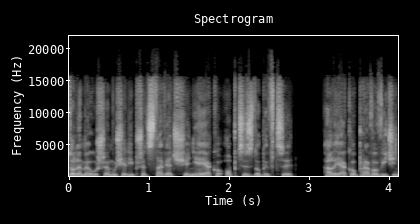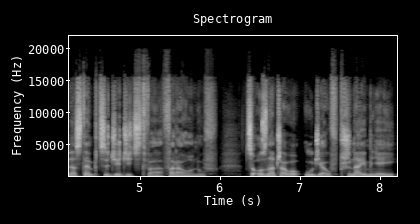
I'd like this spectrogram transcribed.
Ptolemeusze musieli przedstawiać się nie jako obcy zdobywcy, ale jako prawowici następcy dziedzictwa faraonów, co oznaczało udział w przynajmniej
